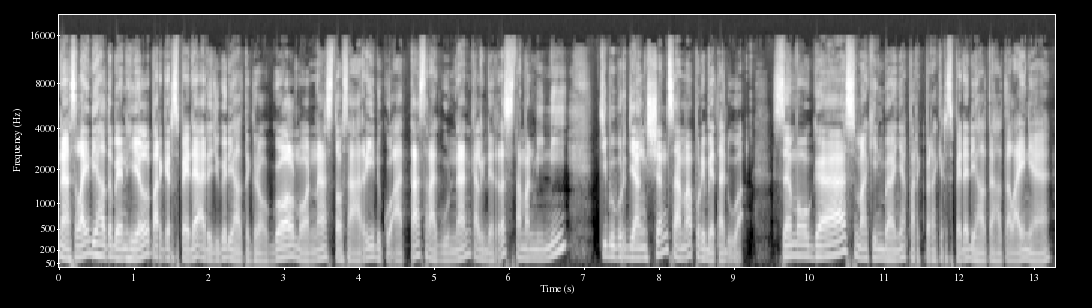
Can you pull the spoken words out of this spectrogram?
Nah, selain di halte Ben Hill, parkir sepeda ada juga di halte Grogol, Monas, Tosari, Duku Atas, Ragunan, Kalideres, Taman Mini, Cibubur Junction, sama Puri Beta 2. Semoga semakin banyak parkir-parkir sepeda di halte-halte lainnya,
